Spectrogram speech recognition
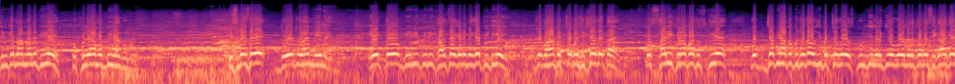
जिनके नाम मैंने दिए, वो खुलेआम अब भी यहाँ घूम रहे इसमें से दो जो है मेन है। एक तो बीरी पीरी खालसा अकेडमी का पीटीआई जो वहाँ बच्चों को शिक्षा देता है। वो सारी खुराबात उसकी है। वो जब यहाँ पे कुछ होता है, उसी बच्चों को, स्कूल की लड़कियों को, लड़कों को सिखा के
